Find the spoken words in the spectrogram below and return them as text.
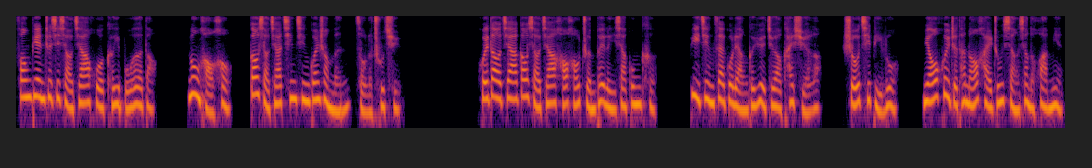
方便这些小家伙可以不饿到。弄好后，高小佳轻轻关上门，走了出去。回到家，高小佳好好准备了一下功课，毕竟再过两个月就要开学了。手起笔落，描绘着他脑海中想象的画面，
